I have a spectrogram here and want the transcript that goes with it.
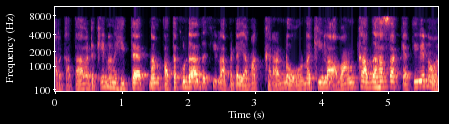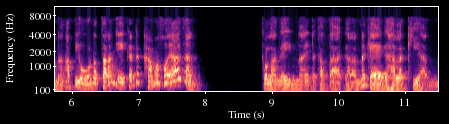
අර කතාවට කියනවනේ හිත ඇත්නම් පත කුඩාද කියලා අපිට යමක් කරන්න ඕන කියලා අවංක අදහසක් ඇති වෙනවා නම් අපි ඕන තරම් ඒකට ක්‍රම හොයාගන්න. ළඟ ඉන්න අයට කතා කරන්න, කෑ ගහලා කියන්න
